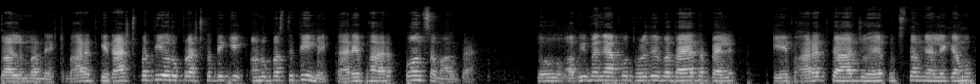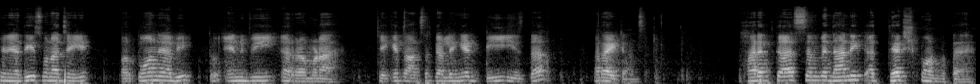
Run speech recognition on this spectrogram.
सवाल नंबर नेक्स्ट। भारत की राष्ट्रपति और उपराष्ट्रपति की अनुपस्थिति में कार्यभार कौन संभालता है? तो अभी मैंने आपको थोड़ी देर बताया था पहले कि भारत का जो है उच्चतम न्यायालय का मुख्य न्यायाधीश होना चाहिए और कौन है अभी? तो एन वी रमणा है। ठीक है तो आंसर कर लेंगे। D is the right answer Bharat का संवैधानिक अध्यक्ष कौन होता है?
